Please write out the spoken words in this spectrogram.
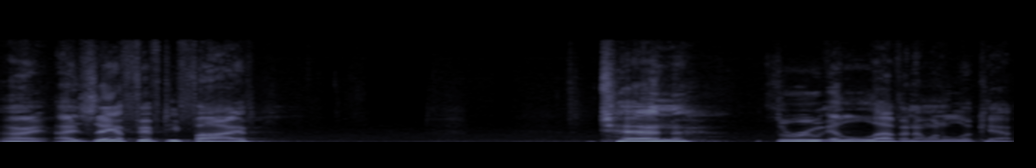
All right, Isaiah 55, 10 through 11, I want to look at.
